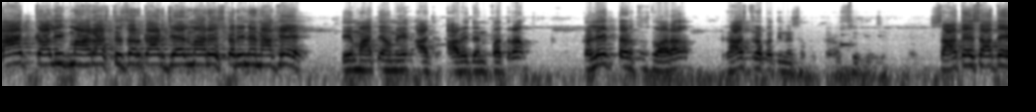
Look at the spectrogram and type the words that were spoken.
તાત્કાલિક મહારાષ્ટ્ર સરકાર જેલમાં અરેસ્ટ કરીને નાખે. તે માટે અમે આજ આવેદનપત્ર કલેક્ટર દ્વારા રાષ્ટ્રપતિને સપોર્ટ કરવા સુધી છીએ. સાથે સાથે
